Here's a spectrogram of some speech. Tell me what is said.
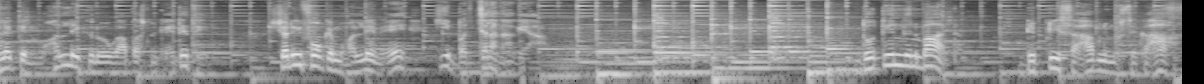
लेकिन मोहल्ले के लोग आपस में कहते थे, शरीफों के मोहल्ले में ये बदचलन आ गया। दो तीन दिन बाद, डिप्टी साहब ने मुझसे कहा,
